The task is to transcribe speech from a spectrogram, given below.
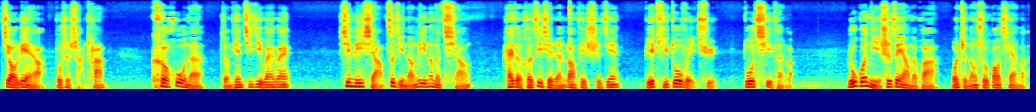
教练啊都是傻叉，客户呢整天唧唧歪歪，心里想自己能力那么强，还得和这些人浪费时间，别提多委屈。多气愤了！如果你是这样的话，我只能说抱歉了。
